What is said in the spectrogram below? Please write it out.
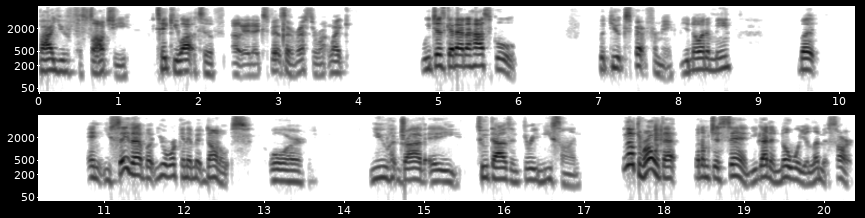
buy you Versace, take you out to uh, an expensive restaurant. Like, we just got out of high school. What do you expect from me? You know what I mean? But, and you say that, but you're working at McDonald's or you drive a 2003 Nissan. Nothing wrong with that, but I'm just saying, you got to know where your limits are.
